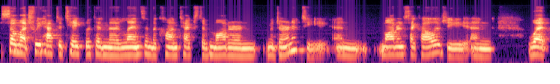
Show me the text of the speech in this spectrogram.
so much we have to take within the lens and the context of modern modernity and modern psychology and what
